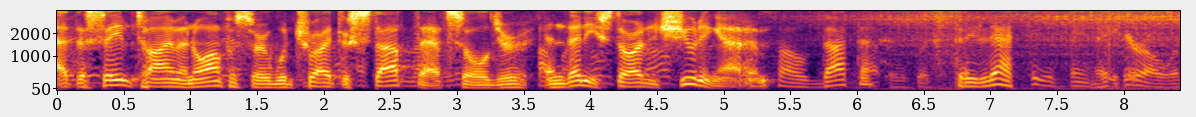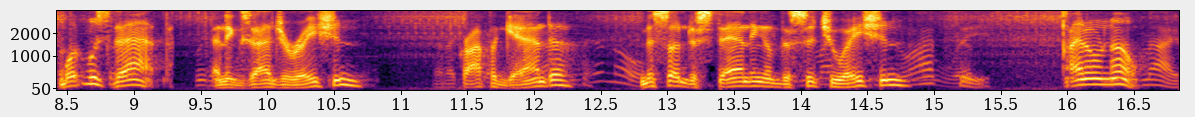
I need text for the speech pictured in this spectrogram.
At the same time, an officer would try to stop that soldier, and then he started shooting at him. What was that? An exaggeration? Propaganda? Misunderstanding of the situation? I don't know.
